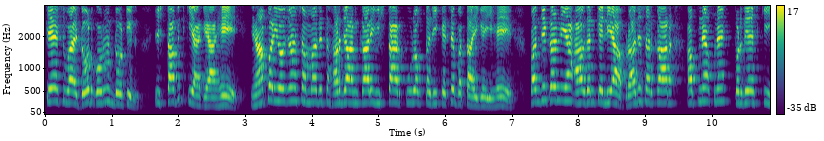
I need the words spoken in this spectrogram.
K S Y dot government dot in स्थापित किया गया है। यहाँ पर योजना संबंधित हर जानकारी विस्तार पूर्वक तरीके से बताई गई है। पंजीकरण या आवेदन के लिए आप राज्य सरकार अपने अपने प्रदेश की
